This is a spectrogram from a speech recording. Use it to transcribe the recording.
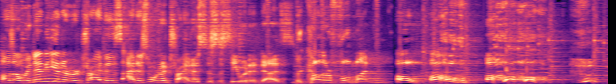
Also, we didn't get to try this. I just want to try this just to see what it does. The colorful mutton. Oh, oh, oh. oh.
